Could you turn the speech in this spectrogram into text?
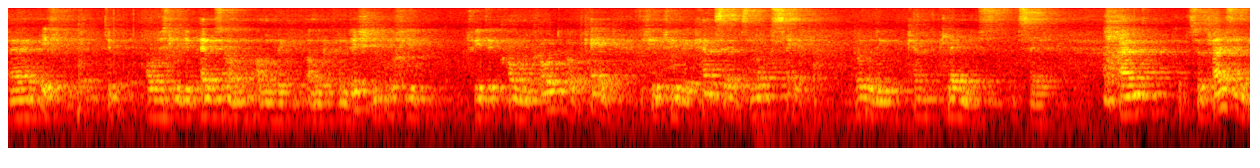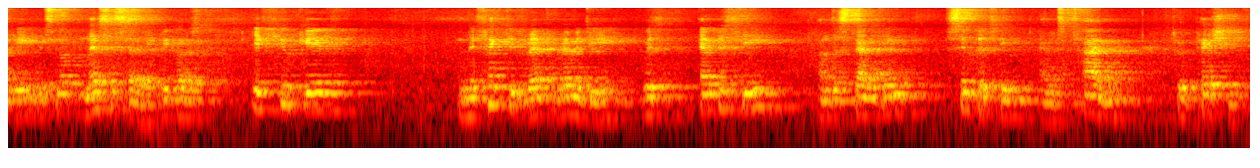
if, obviously depends on, on, the, on the condition. If you treat a common cold, okay. If you treat a cancer, it's not safe. Nobody can claim it's safe. And surprisingly, it's not necessary because if you give an effective re remedy with empathy, understanding, sympathy, and time to a patient,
